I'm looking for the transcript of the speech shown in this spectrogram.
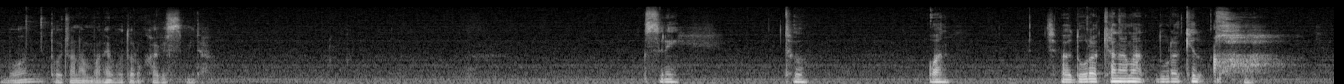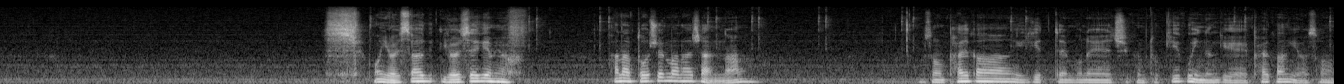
한번 도전 한번 해보도록 하겠습니다. 3, 2, 1. 제발 노랗게 하나만, 노랗게, 아. 어, 13, 13개면 하나 떠줄만 하지 않나? 우선 8강이기 때문에 지금 또 끼고 있는 게 8강이어서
